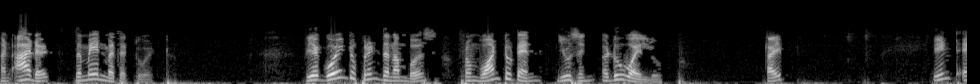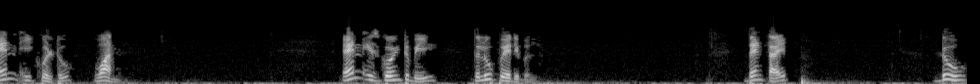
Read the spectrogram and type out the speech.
and added the main method to it. We are going to print the numbers from 1 to 10 using a do while loop. Type int n equal to 1. n is going to be the loop variable. Then type do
